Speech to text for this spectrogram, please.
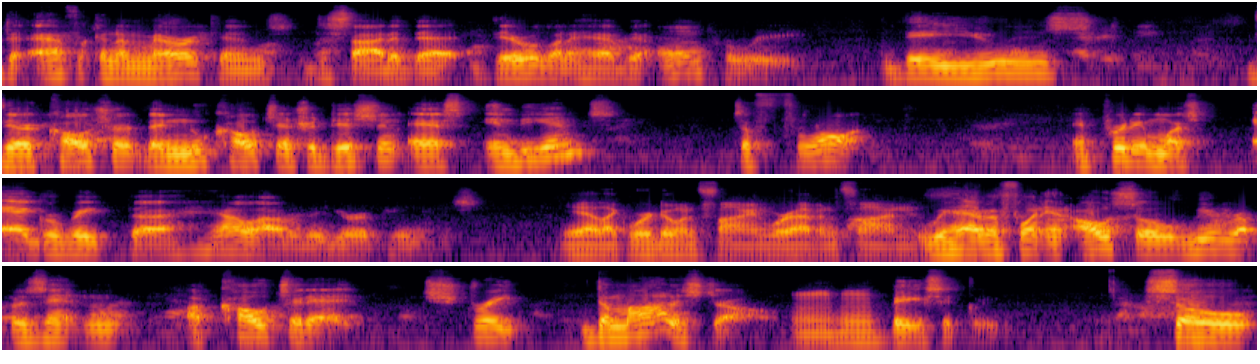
the African Americans decided that they were going to have their own parade. They used their culture, their new culture and tradition as Indians to flaunt and pretty much aggravate the hell out of the Europeans. Yeah, like we're doing fine. We're having fun. We're having fun, and also we're representing a culture that straight demolished y'all, basically. So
